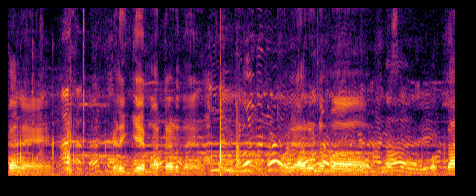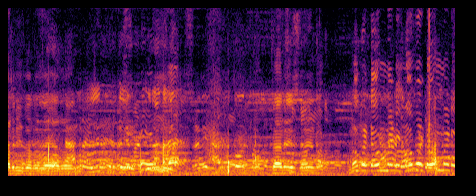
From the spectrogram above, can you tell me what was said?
ತಾನೇ ಬೆಳಿಗ್ಗೆ ಮಾತಾಡಿದೆ. ಅವ್ರು ಯಾರು ನಮ್ಮ ವಕ್ತಾರರು ಇದಾರಲ್ಲ ಯಾರು ವಕ್ತಾರ ಹೆಸರೇನು? ಲೋಗೋ ಡೌನ್ ಮಾಡಿ ಲೋಗೋ ಡೌನ್ ಮಾಡಿ.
